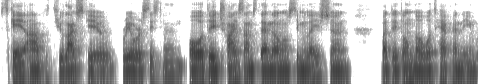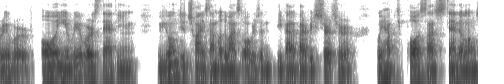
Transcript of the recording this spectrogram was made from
scale up to large scale real world system, or they try some standalone simulation, but they don't know what happened in real world. Or in real world setting, if you want to try some advanced algorithm developed by researcher, we have to pause such standalone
